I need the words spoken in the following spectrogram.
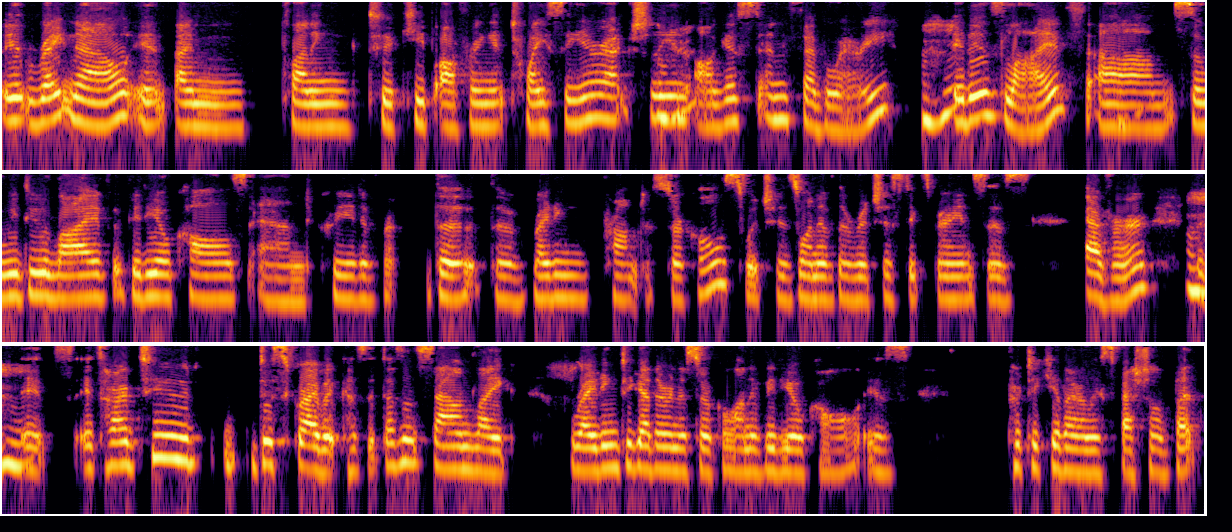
it, right now, it, I'm planning to keep offering it twice a year, actually, mm-hmm. in August and February. Mm-hmm. It is live, mm-hmm. um, so we do live video calls and creative the the writing prompt circles, which is one of the richest experiences ever. Mm-hmm. It's it's hard to describe it because it doesn't sound like writing together in a circle on a video call is particularly special, but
